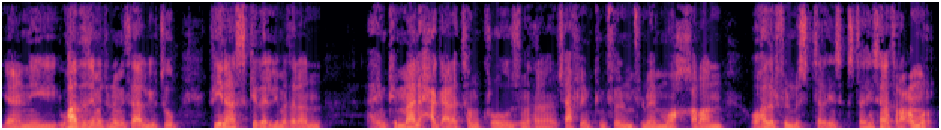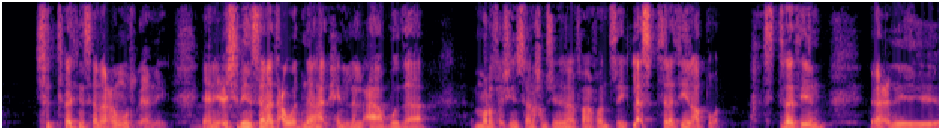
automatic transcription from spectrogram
يعني وهذا زي ما جبنا مثال اليوتيوب. في ناس كذا اللي مثلا يمكن ما لحق على توم كروز مثلا شاف له يمكن فيلم فيلمين مؤخرا وهذا الفيلم 36 36 سنة ترى عمر. 36 سنة عمر يعني. يعني 20 سنة تعودناها الحين الالعاب وذا. مرت 20 سنة 50 سنة Final Fantasy لا 36 أطول. 36 يعني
